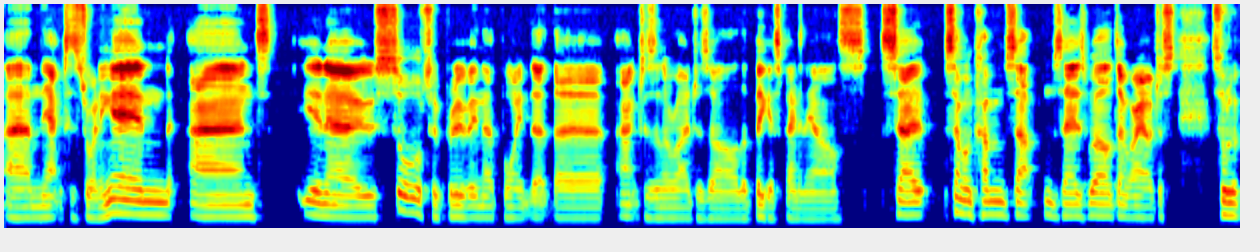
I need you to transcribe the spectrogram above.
um, the actors joining in, and you know, sort of proving their point that the actors and the writers are the biggest pain in the ass. So someone comes up and says, "Well, don't worry, I'll just sort of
